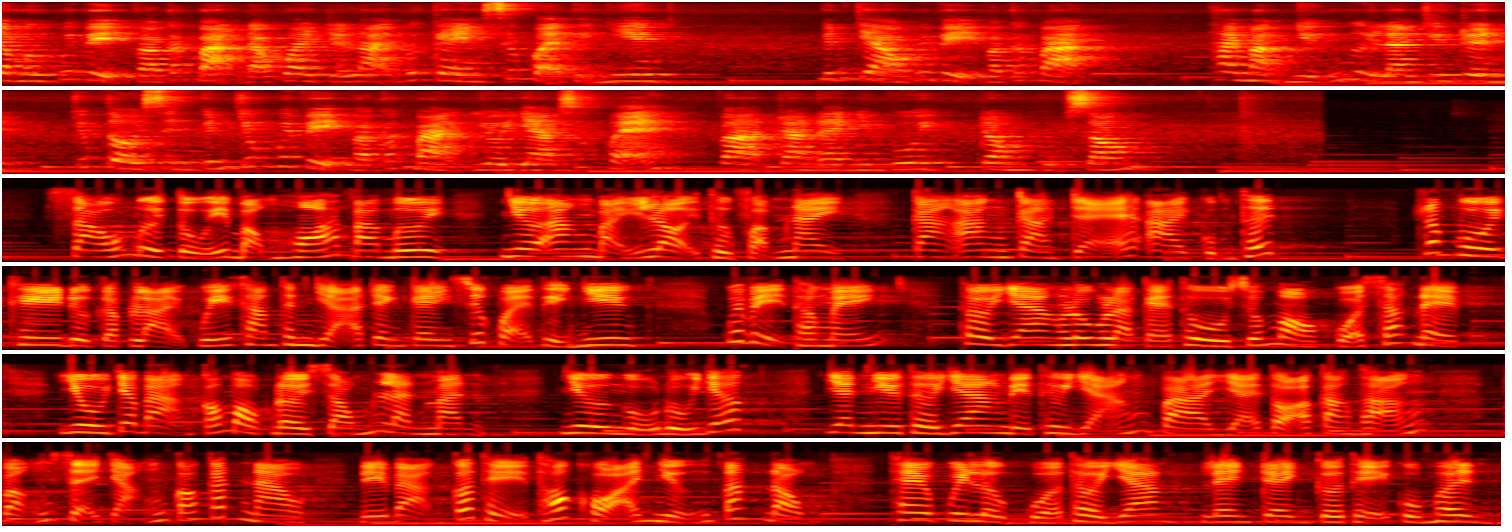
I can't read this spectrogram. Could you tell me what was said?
Chào mừng quý vị và các bạn đã quay trở lại với kênh Sức khỏe tự nhiên. Kính chào quý vị và các bạn. Thay mặt những người làm chương trình, chúng tôi xin kính chúc quý vị và các bạn dồi dào sức khỏe và tràn đầy niềm vui trong cuộc sống. 60 tuổi bỏng hóa 30 nhờ ăn 7 loại thực phẩm này, càng ăn càng trẻ ai cũng thích. Rất vui khi được gặp lại quý khán thính giả trên kênh Sức khỏe tự nhiên. Quý vị thân mến, thời gian luôn là kẻ thù số 1 của sắc đẹp. Dù cho bạn có một đời sống lành mạnh như ngủ đủ giấc, dành nhiều thời gian để thư giãn và giải tỏa căng thẳng, vẫn sẽ chẳng có cách nào để bạn có thể thoát khỏi những tác động theo quy luật của thời gian lên trên cơ thể của mình.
